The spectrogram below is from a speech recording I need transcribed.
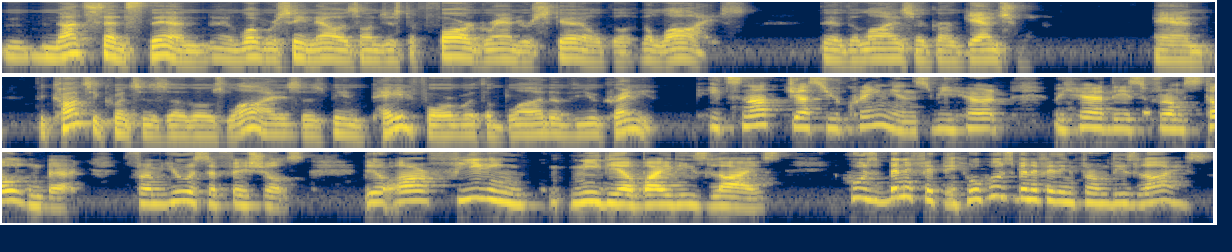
not since then, and what we're seeing now is on just a far grander scale, the, the lies. The, the lies are gargantuan. And the consequences of those lies is being paid for with the blood of the Ukrainian. It's not just Ukrainians. We heard we heard this from Stoltenberg, from U.S. officials. They are feeding media by these lies. Who's benefiting? Who, who's benefiting from these lies?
